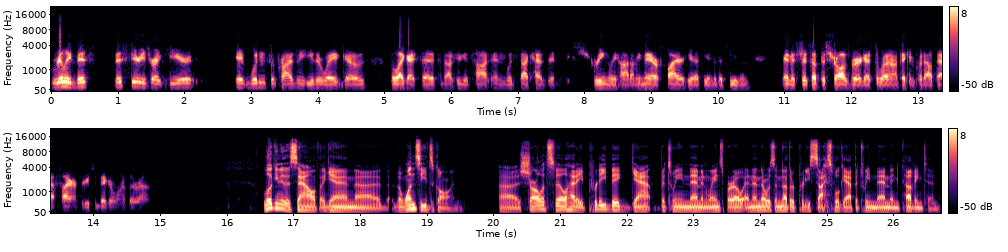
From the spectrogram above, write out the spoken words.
really, this this series right here, it wouldn't surprise me either way it goes. But like I said, it's about who gets hot, and Woodstock has been extremely hot. I mean, they are fire here at the end of the season, and it's just up to Strasburg as to whether or not they can put out that fire and produce a bigger one of their own. Looking to the South again, uh, the one seed's gone. Uh, Charlottesville had a pretty big gap between them and Waynesboro, and then there was another pretty sizable gap between them and Covington.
